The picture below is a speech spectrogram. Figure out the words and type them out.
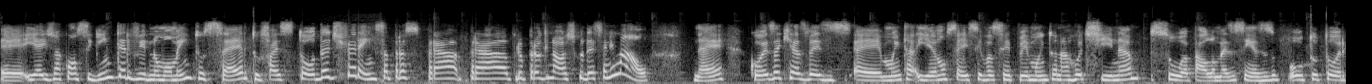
é, e aí já conseguir intervir no momento certo faz toda a diferença para o pro prognóstico desse animal, né? Coisa que às vezes é muita. E eu não sei se você vê muito na rotina sua, Paulo, mas assim, às vezes o, o tutor,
